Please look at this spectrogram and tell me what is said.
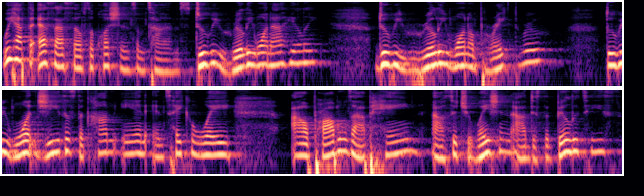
We have to ask ourselves a question sometimes Do we really want our healing? Do we really want a breakthrough? Do we want Jesus to come in and take away our problems, our pain, our situation, our disabilities?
